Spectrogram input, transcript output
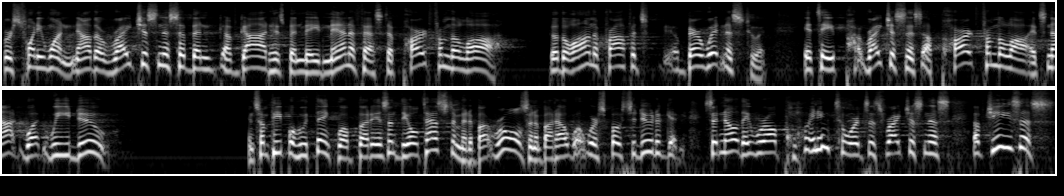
verse 21. Now the righteousness of, been, of God has been made manifest apart from the law, though the law and the prophets bear witness to it it's a righteousness apart from the law. It's not what we do. And some people who think, well, but isn't the Old Testament about rules and about how, what we're supposed to do to get? said, no, they were all pointing towards this righteousness of Jesus.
